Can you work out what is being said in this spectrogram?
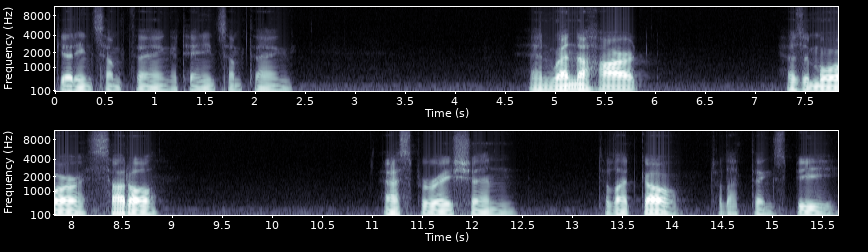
getting something, attaining something. And when the heart has a more subtle aspiration to let go, to let things be,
